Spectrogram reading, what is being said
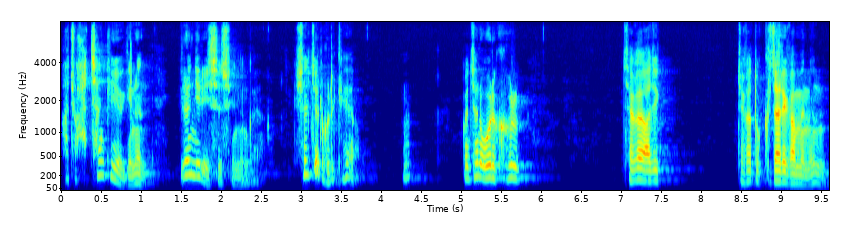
아주 하찮게 여기는 이런 일이 있을 수 있는 거예요. 실제로 그렇게 해요. 응? 저는 오히려 그걸 제가 아직 제가 또 그 자리에 가면은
